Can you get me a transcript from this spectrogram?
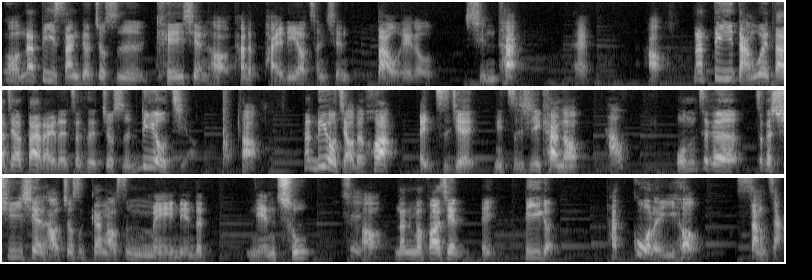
哦，那第三个就是 K 线哈，它的排列要呈现倒 L 形态。哎，好，那第一档为大家带来的这个就是六角，好，那六角的话，哎，直接你仔细看哦。好，我们这个这个虚线哈，就是刚好是每年的年初，是，好，那你们发现，哎，第一个它过了以后上涨，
